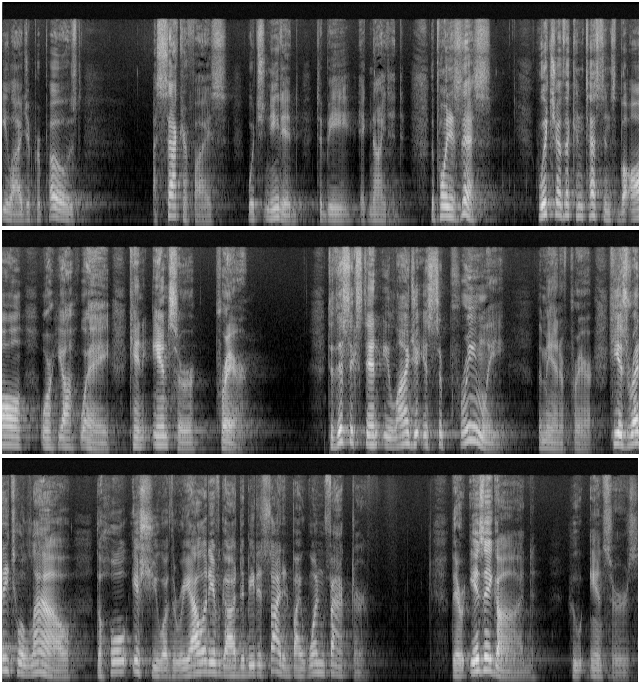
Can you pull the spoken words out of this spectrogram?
Elijah proposed a sacrifice which needed to be ignited. The point is this which of the contestants, Baal or Yahweh, can answer prayer? To this extent, Elijah is supremely the man of prayer. He is ready to allow the whole issue of the reality of God to be decided by one factor there is a God who answers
